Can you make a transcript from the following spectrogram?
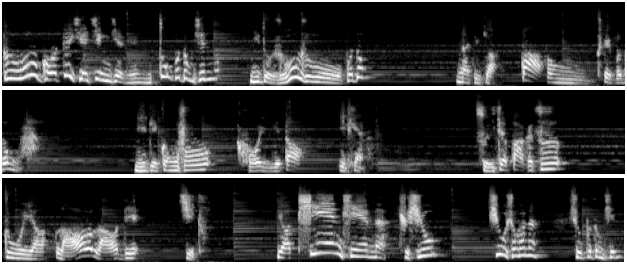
如果这些境界人你都不动心呢，你都如如不动，那就叫大风吹不动啊！你的功夫可以到。一片了，所以这八个字，诸位要牢牢的记住，要天天呢去修，修什么呢？修不动心，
